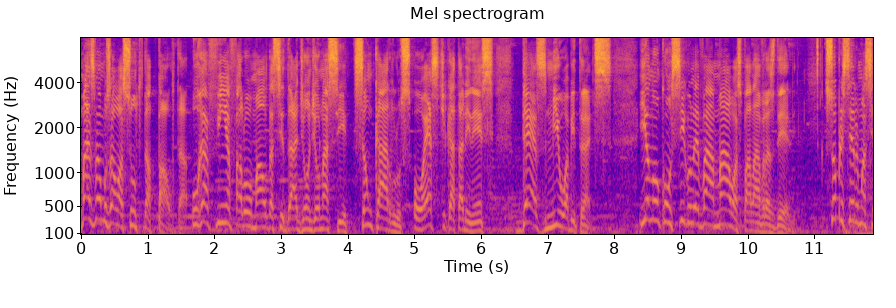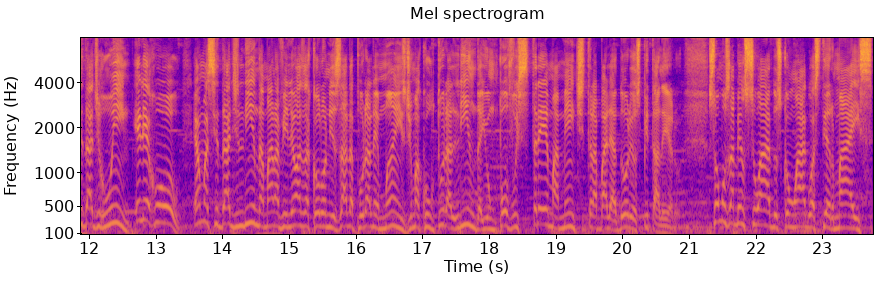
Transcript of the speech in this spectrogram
Mas vamos ao assunto da pauta. O Rafinha falou mal da cidade onde eu nasci, São Carlos, oeste catarinense, 10 mil habitantes. E eu não consigo levar a mal as palavras dele. Sobre ser uma cidade ruim, ele errou. É uma cidade linda, maravilhosa, colonizada por alemães, de uma cultura linda e um povo extremamente trabalhador e hospitaleiro. Somos abençoados com águas termais,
